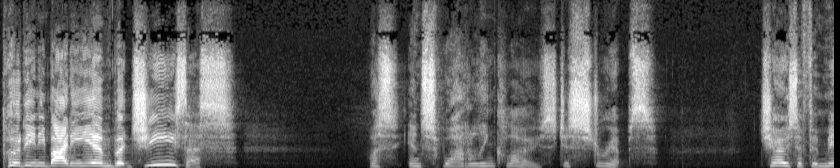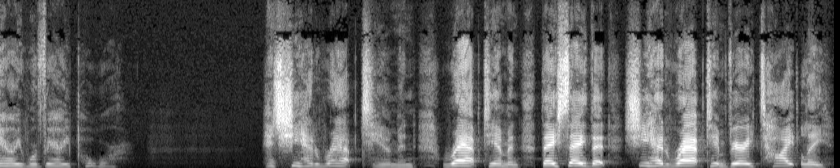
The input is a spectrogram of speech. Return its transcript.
put anybody in. But Jesus was in swaddling clothes, just strips. Joseph and Mary were very poor. And she had wrapped him and wrapped him, and they say that she had wrapped him very tightly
